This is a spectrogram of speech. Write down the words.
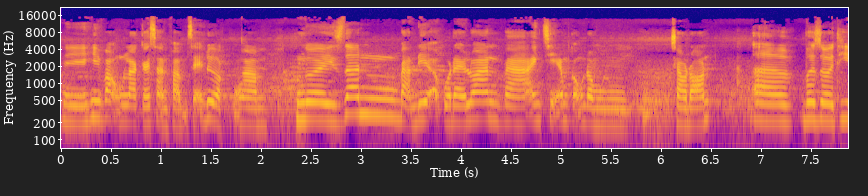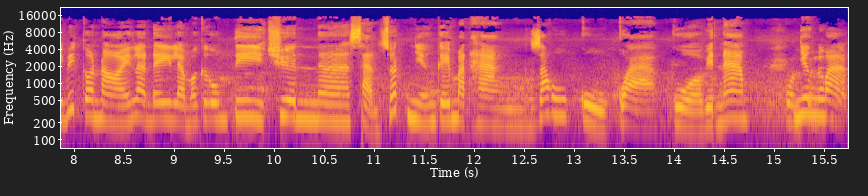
Thì hy vọng là cái sản phẩm sẽ được người dân bản địa của Đài Loan và anh chị em cộng đồng chào đón. À, vừa rồi thì Bích có nói là đây là một cái công ty chuyên uh, sản xuất những cái mặt hàng rau củ quả của Việt Nam. Của, nhưng của mà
